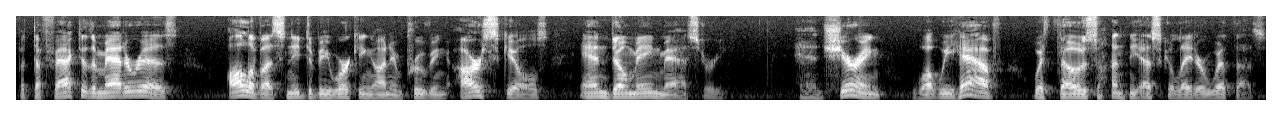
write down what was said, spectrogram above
But the fact of the matter is, all of us need to be working on improving our skills and domain mastery and sharing what we have with those on the escalator with us,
